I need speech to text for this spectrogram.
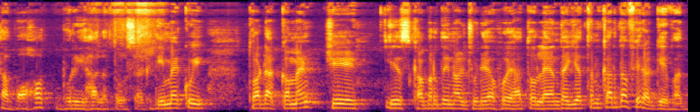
ਤਾਂ ਬਹੁਤ ਬੁਰੀ ਹਾਲਤ ਹੋ ਸਕਦੀ ਮੈਂ ਕੋਈ ਤੁਹਾਡਾ ਕਮੈਂਟ ਜੇ ਇਸ ਖਬਰ ਦੇ ਨਾਲ ਜੁੜਿਆ ਹੋਇਆ ਤਾਂ ਲੈਣ ਦਾ ਯਤਨ ਕਰਦਾ, ਫਿਰ ਅੱਗੇ ਵਧਦੇ ਹਾਂ।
